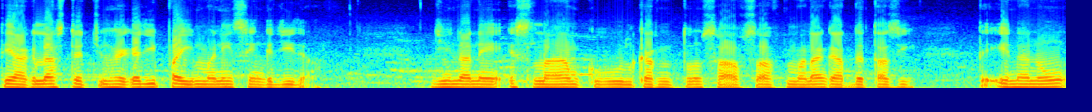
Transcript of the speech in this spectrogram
ਤੇ ਅਗਲਾ ਸਟੈਚੂ ਹੈਗਾ ਜੀ ਭਾਈ ਮਨੀ ਸਿੰਘ ਜੀ ਦਾ, ਜਿਨ੍ਹਾਂ ਨੇ ਇਸਲਾਮ ਕਬੂਲ ਕਰਨ ਤੋਂ ਸਾਫ਼-ਸਾਫ਼ ਮਨਾ ਕਰ ਦਿੱਤਾ ਸੀ ਤੇ ਇਹਨਾਂ ਨੂੰ,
